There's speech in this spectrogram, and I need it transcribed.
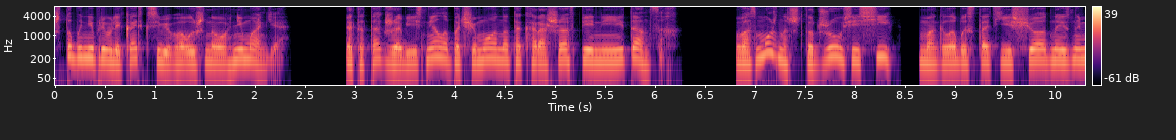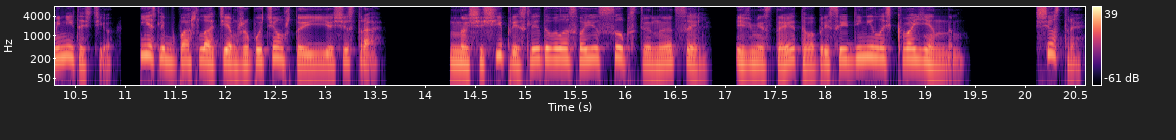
чтобы не привлекать к себе повышенного внимания. Это также объясняло, почему она так хороша в пении и танцах. Возможно, что Джоу Сиси могла бы стать еще одной знаменитостью, если бы пошла тем же путем, что и ее сестра. Но Сиси преследовала свою собственную цель и вместо этого присоединилась к военным. Сестры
